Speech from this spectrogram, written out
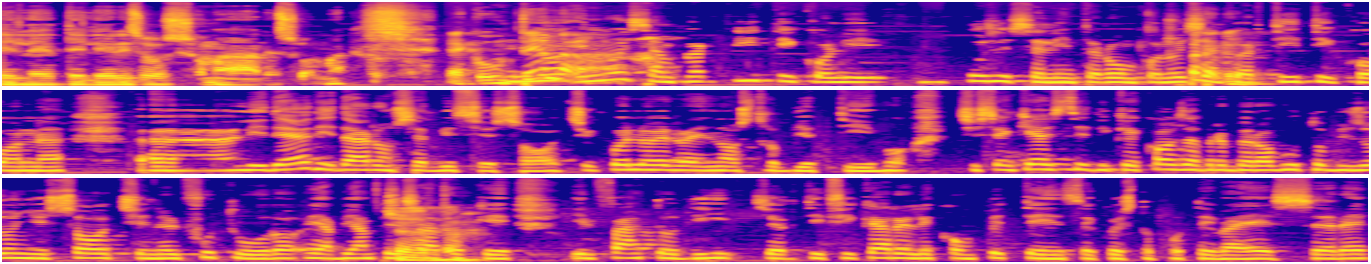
delle, delle, risorse umane. Insomma. Ecco, un tema... noi, noi siamo partiti con gli, scusi se l'interrompo, noi siamo partiti con eh, l'idea di dare un servizio ai soci, quello era il nostro obiettivo. Ci siamo chiesti di che cosa avrebbero avuto bisogno i soci nel futuro e abbiamo pensato certo. che il fatto di certificare le competenze, questo poteva essere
